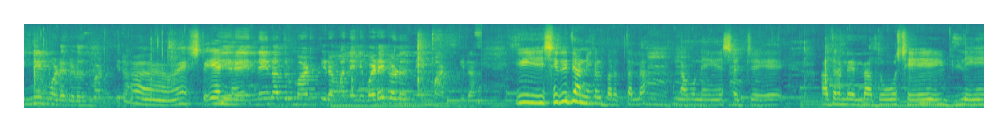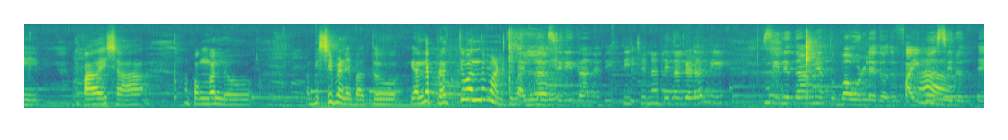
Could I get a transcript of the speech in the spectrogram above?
ಇನ್ನೇನು. ವಡೆಗಳನ್ನ ಮಾಡ್ತೀರಾ? ಅಷ್ಟೇ. ಬೇರೆ ಮಾಡ್ತೀರಾ ಮನೇಲಿ? ವಡೆಗಳನ್ನು ಏನು ಮಾಡ್ತೀರಾ? ಈ ಸಿರಿಧಾನ್ಯಗಳು ಬರುತ್ತಲ್ಲ ನವಣೆ ಸಜ್ಜೆ ಅದರಲ್ಲೆಲ್ಲ ದೋಸೆ ಇಡ್ಲಿ ಪಾಯಸ ಪೊಂಗಲ್ಲು ಬಿಸಿಬೇಳೆಬಾತು ಎಲ್ಲ ಪ್ರತಿಯೊಂದು ಮಾಡ್ತೀವಿ ಎಲ್ಲ ಸಿರಿಧಾನ್ಯದ ಇತ್ತೀಚಿನ ದಿನಗಳಲ್ಲಿ ಸಿರಿಧಾನ್ಯ ತುಂಬಾ ಒಳ್ಳೇದು. ಅದು ಫೈಬರ್ಸ್ ಇರುತ್ತೆ.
